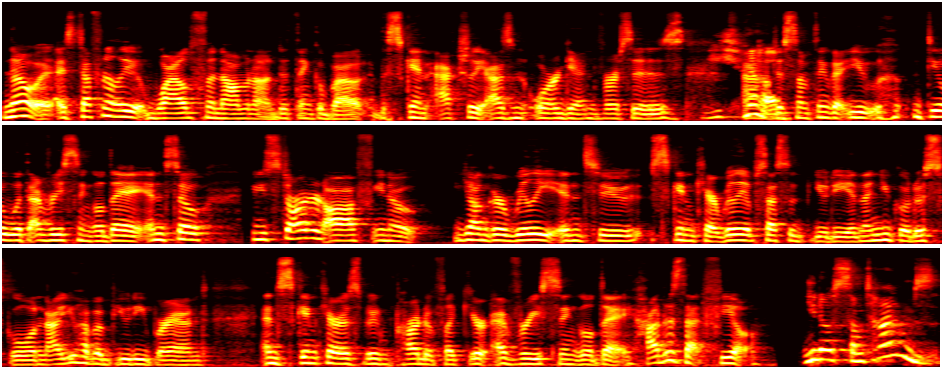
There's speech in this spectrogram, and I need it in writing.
No, it's definitely a wild phenomenon to think about the skin actually as an organ versus um, yeah. um, just something that you deal with every single day. And so you started off, you know, younger, really into skincare, really obsessed with beauty, and then you go to school and now you have a beauty brand and skincare has been part of like your every single day. How does that feel? You know, sometimes,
